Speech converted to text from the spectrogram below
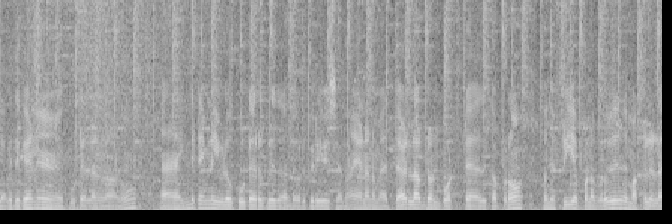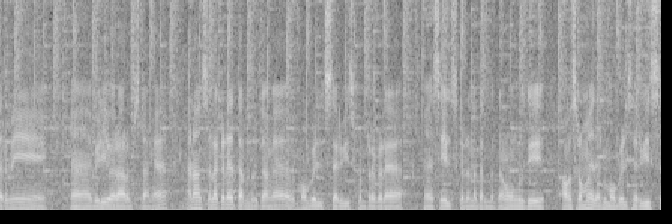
ஜகஜகன்னு கூட்டம் இல்லைனாலும் இந்த டைமில் இவ்வளோ கூட்டம் இருக்கிறது வந்து ஒரு பெரிய விஷயம் தான். ஏன்னா நம்ம தேர்ட் லாக்டவுன் போட்டதுக்கப்புறம் கொஞ்சம் ஃப்ரீயாக பண்ண பிறகு மக்கள் எல்லாருமே வெளியே வர ஆரம்பிச்சிட்டாங்க. ஆனால் சில கடை திறந்துருக்காங்க. மொபைல் சர்வீஸ் பண்ணுற கடை சேல்ஸ் கடைலாம் திறந்துருக்காங்க. உங்களுக்கு அவசரமாக ஏதாட்டி மொபைல் சர்வீஸ்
